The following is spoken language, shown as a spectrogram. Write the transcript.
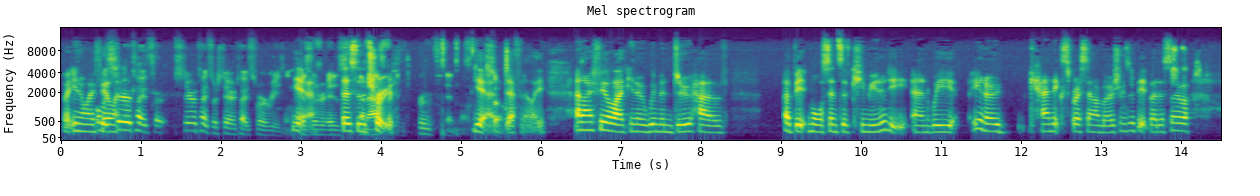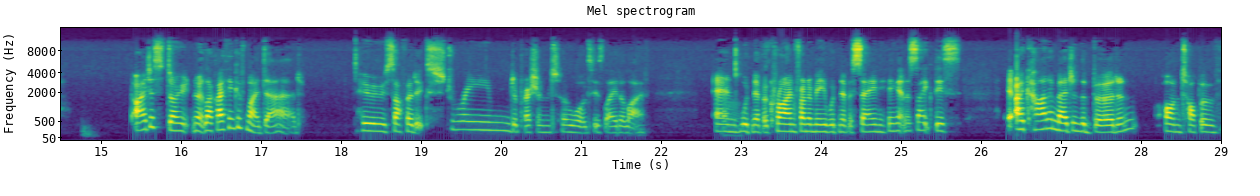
But you know, I well, feel stereotypes like, are stereotypes are stereotypes for a reason. Yeah, there is there's the truth. truth in them. Yeah, so. definitely. And I feel like you know, women do have a bit more sense of community, and we, you know, can express our emotions a bit better. So I just don't know. Like I think of my dad, who suffered extreme depression towards his later life and mm. would never cry in front of me, would never say anything. And it's like this I can't imagine the burden on top of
